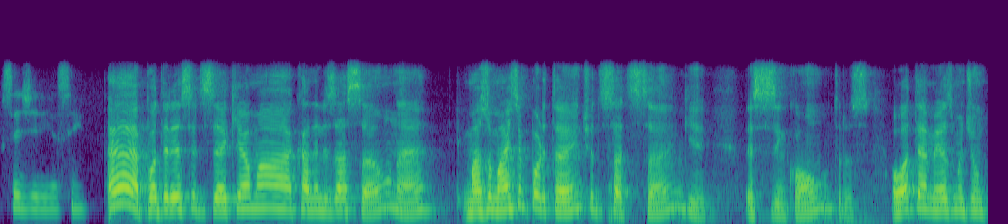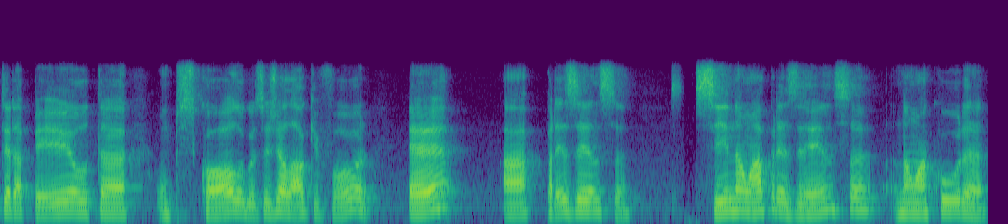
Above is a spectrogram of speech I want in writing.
Você diria assim. É, poderia se dizer que é uma canalização, né? Mas o mais importante do satsang, desses encontros, ou até mesmo de um terapeuta, um psicólogo, seja lá o que for, é a presença. Se não há presença, não há cura,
